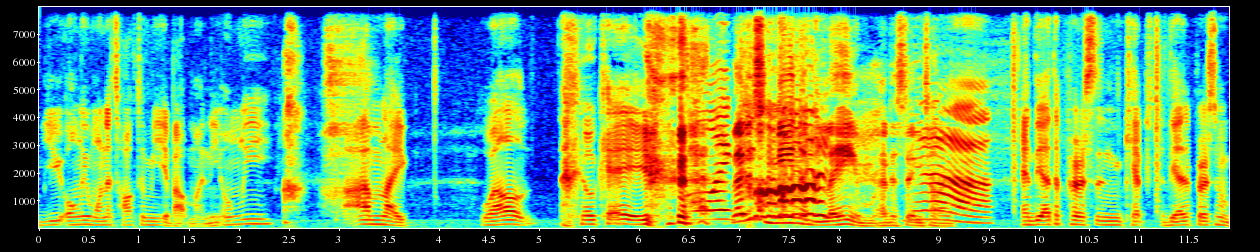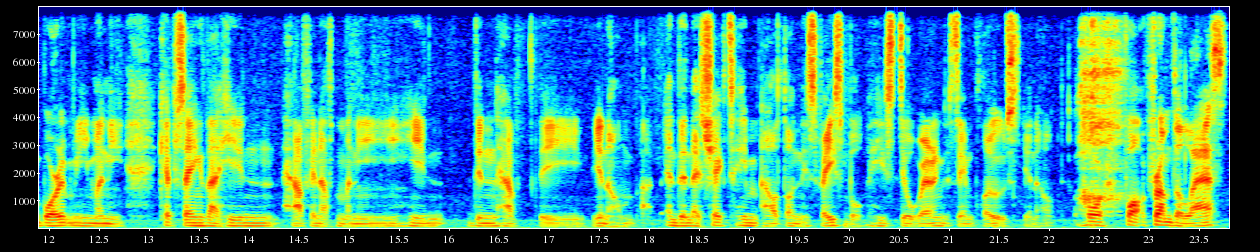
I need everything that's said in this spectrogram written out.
you only want to talk to me about money only?" I'm like, "Well, okay." Oh that is mean and lame at the same time. And the other person kept the other person who borrowed me money kept saying that he didn't have enough money. He didn't have the you know, and then I checked him out on his Facebook. He's still wearing the same clothes. You know, for, for from the last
